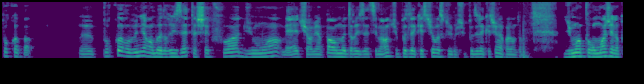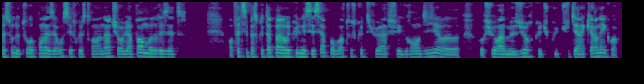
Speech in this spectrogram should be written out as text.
Pourquoi pas euh, pourquoi revenir en mode reset à chaque fois, du moins Mais tu reviens pas en mode reset. C'est marrant que tu poses la question parce que je me suis posé la question il y a pas longtemps. Du moins pour moi, j'ai l'impression de tout reprendre à zéro, c'est frustrant. Non, tu reviens pas en mode reset. En fait, c'est parce que t'as pas le recul nécessaire pour voir tout ce que tu as fait grandir euh, au fur et à mesure que tu t'es incarné, quoi.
